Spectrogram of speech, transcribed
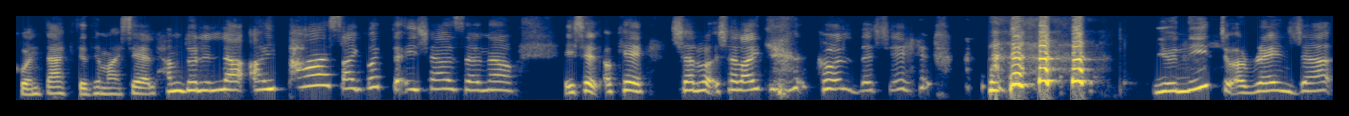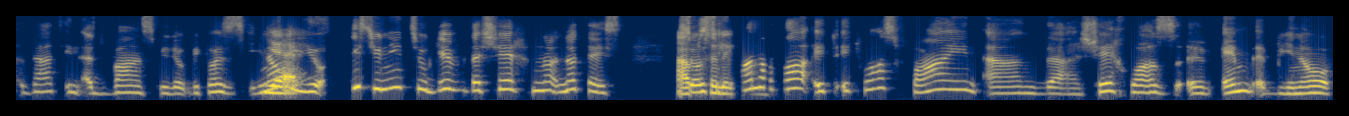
contacted him. I said, Alhamdulillah, I passed. I got the ijaza now. He said, okay, shall, shall I call the sheikh? you need to arrange that, that in advance because you know yes. you at least you need to give the sheikh notice Absolutely. so it, it was fine and the sheikh was uh, you know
